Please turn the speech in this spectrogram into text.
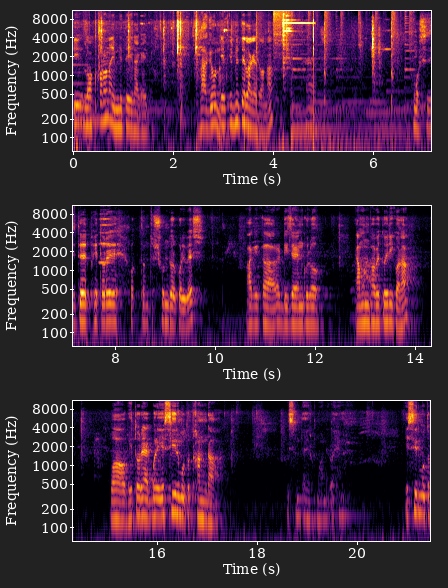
কি লক করা না? এমনিতেই লাগাই দাও। লাগেও না। এমনিতে লাগাই দাও না? হ্যাঁ। মসজিদের ভেতরে অত্যন্ত সুন্দর পরিবেশ। আগেকার ডিজাইনগুলো এমনভাবে তৈরি করা। ওয়াও, ভিতরে একবার এসির মতো ঠান্ডা। রহমানির রহিম এসির মতো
